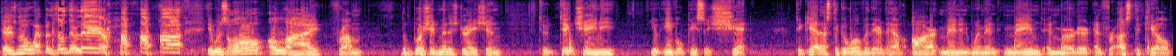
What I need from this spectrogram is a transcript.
there's no weapons under there. it was all a lie from the Bush administration to Dick Cheney, you evil piece of shit, to get us to go over there to have our men and women maimed and murdered and for us to kill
